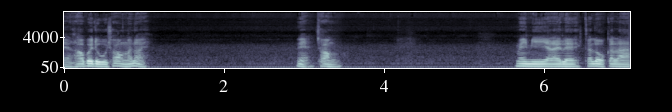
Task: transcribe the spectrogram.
เดี๋ยวเข้าไปดูช่องเขาหน่อย เนี่ยช่อง ไม่มีอะไรเลยกะโหลกกะลา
